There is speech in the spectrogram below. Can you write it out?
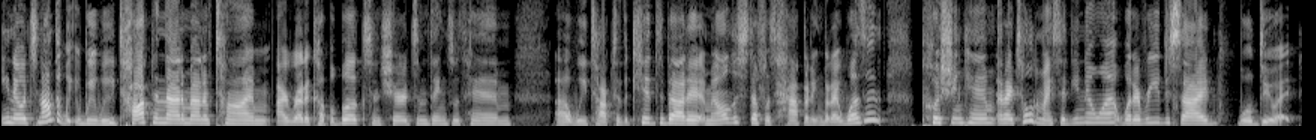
you know, it's not that we, we, we talked in that amount of time. I read a couple books and shared some things with him. Uh, we talked to the kids about it. I mean, all this stuff was happening, but I wasn't pushing him. And I told him, I said, you know what? Whatever you decide, we'll do it.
